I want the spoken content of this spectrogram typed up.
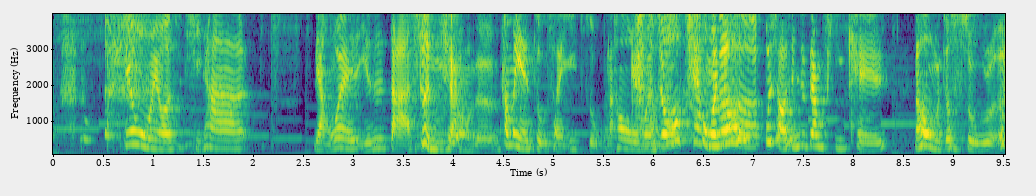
因为我们有其他。两位也是打更强的，他们也组成一组，然后我们就我们就不小心就这样 PK，然后我们就输了。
